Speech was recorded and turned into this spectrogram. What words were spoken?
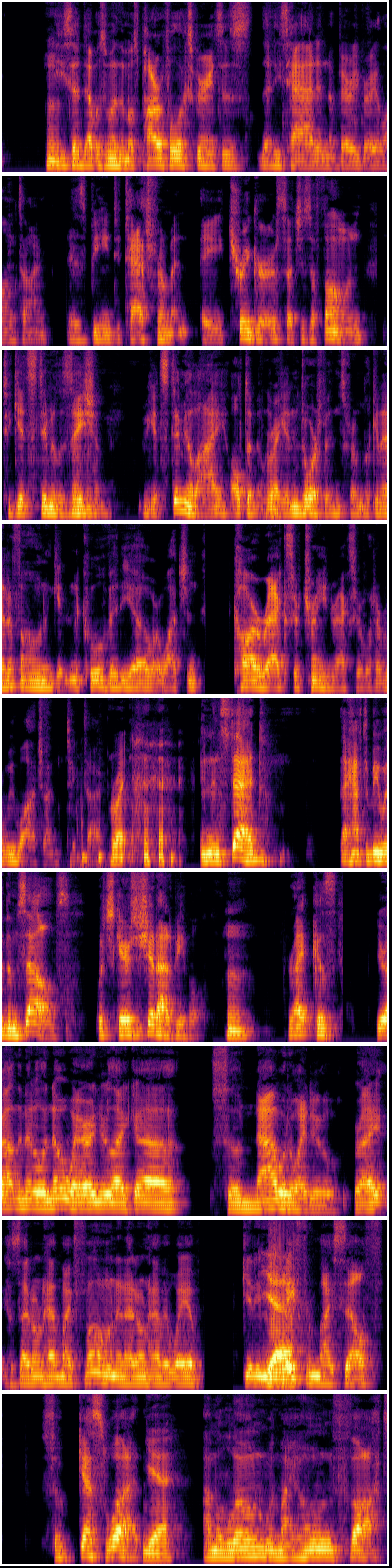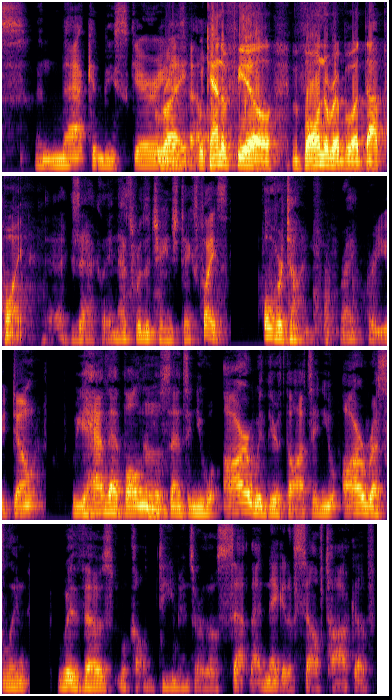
Hmm. he said that was one of the most powerful experiences that he's had in a very, very long time is being detached from an, a trigger such as a phone to get stimulation. We get stimuli, ultimately, Right. we get endorphins from looking at a phone and getting a cool video or watching car wrecks or train wrecks or whatever we watch on TikTok. Right. And instead, they have to be with themselves, which scares the shit out of people Hmm. right? Because you're out in the middle of nowhere and you're like, uh, so now what do I do, right? Because I don't have my phone and I don't have a way of getting Yeah. away from myself. So guess what? Yeah. I'm alone with my own thoughts, and that can be scary. Right. We kind of feel vulnerable at that point. Exactly. And that's where the change takes place over time, right? Where you don't, where you have that vulnerable Mm. sense and you are with your thoughts and you are wrestling with those, we'll call demons or those, se- that negative self talk of,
